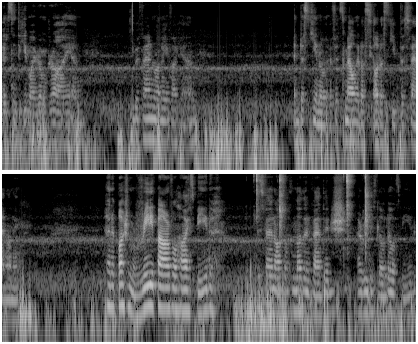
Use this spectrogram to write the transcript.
I just need to keep my room dry and keep a fan running if I can. And just, you know, if it smells, I'll just, I'll just keep this fan running. And apart from really powerful high speed, this fan also has another advantage, a really slow low speed.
